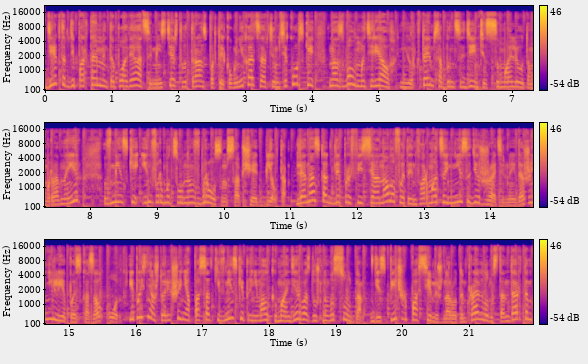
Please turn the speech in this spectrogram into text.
Директор департамента по авиации Министерства транспорта и коммуникации Артем Сикорский назвал материал «Нью-Йорк Таймс» об инциденте с самолетом «Ранейр» в Минске информационным вбросом, сообщает Белта. «Для нас, как для профессионалов, эта информация несодержательная и даже нелепая», сказал он. И пояснил, что решение о посадке в Минске принимал командир воздушного судна. Диспетчер по всем международным правилам и стандартам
